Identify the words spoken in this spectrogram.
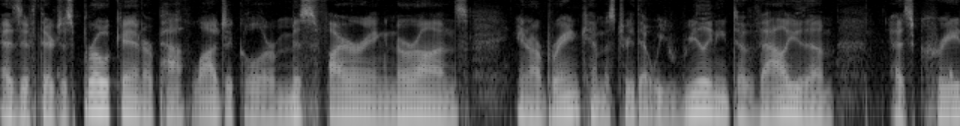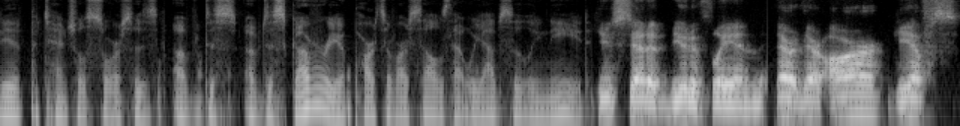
as if they're just broken or pathological or misfiring neurons in our brain chemistry, that we really need to value them as creative potential sources of dis- of discovery of parts of ourselves that we absolutely need. You said it beautifully, and there there are gifts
